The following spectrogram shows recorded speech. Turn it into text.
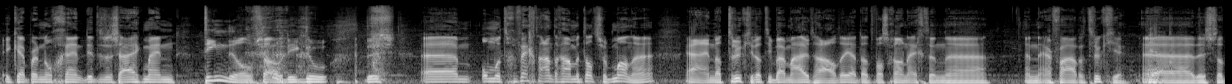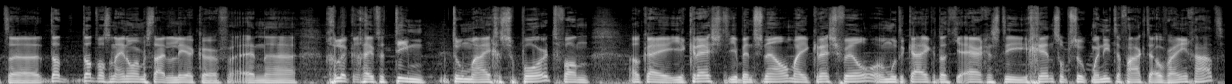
Ik heb er nog geen... Dit is dus eigenlijk mijn tiende of zo die ik doe. Dus ehm, om het gevecht aan te gaan met dat soort mannen... Ja, en dat trucje dat hij bij me uithaalde... Ja, dat was gewoon echt een... een ervaren trucje. Ja. Eh, dus dat, eh, dat, dat was een enorme steile leercurve. En eh, gelukkig heeft het team toen mij gesupport van... Oké, je crasht, je bent snel, maar je crasht veel. We moeten kijken dat je ergens die grens opzoekt, maar niet te vaak eroverheen gaat.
